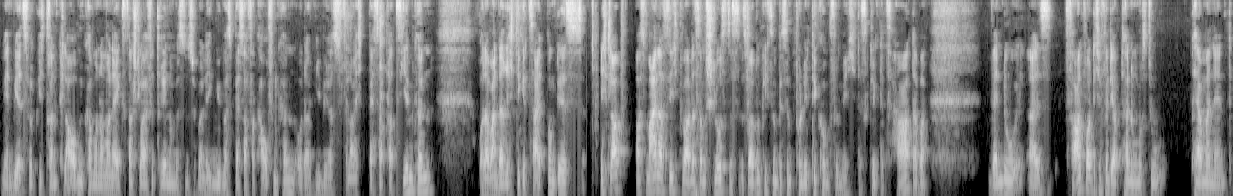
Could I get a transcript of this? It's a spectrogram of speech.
Wenn wir jetzt wirklich dran glauben, können wir nochmal eine Extraschleife drehen und müssen uns überlegen, wie wir es besser verkaufen können oder wie wir es vielleicht besser platzieren können oder wann der richtige Zeitpunkt ist. Ich glaube, aus meiner Sicht war das am Schluss, das, das war wirklich so ein bisschen Politikum für mich. Das klingt jetzt hart, aber wenn du als Verantwortlicher für die Abteilung musst du permanent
